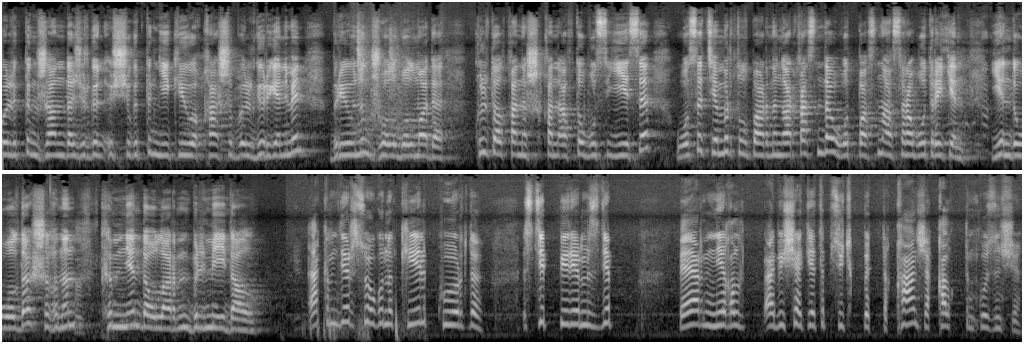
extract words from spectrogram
Көліктің жанында жүрген үш жігіттің екеуі қашып үлгергенімен біреуінің жолы болмады. Күл талқаны шыққан автобус иесі осы темір тұлпарының арқасында отбасын асырап отыр екен. Енді ол да шығынын кімнен дауларын білмейді ал. Әкімдер сол күні келіп көрді. Істеп береміз деп бәрін не қылып обещать етіп сөйтіп кетті. Қанша халықтың көзінше.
